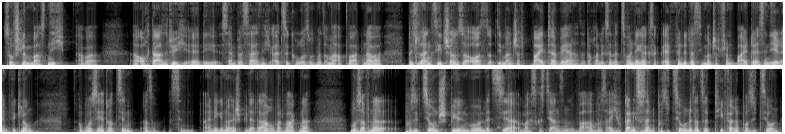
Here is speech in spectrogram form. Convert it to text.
So schlimm war es nicht. Aber auch da ist natürlich äh, die Sample Size nicht allzu groß, muss man jetzt auch mal abwarten. Aber bislang sieht schon so aus, als ob die Mannschaft weiter wäre. Das hat auch Alexander Zorniger gesagt, er findet, dass die Mannschaft schon weiter ist in ihrer Entwicklung. Obwohl sie ja trotzdem, also es sind einige neue Spieler da. Robert Wagner muss auf einer Position spielen, wo letztes Jahr Max Christiansen war, wo es eigentlich auch gar nicht so seine Position ist, also tiefere Position.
